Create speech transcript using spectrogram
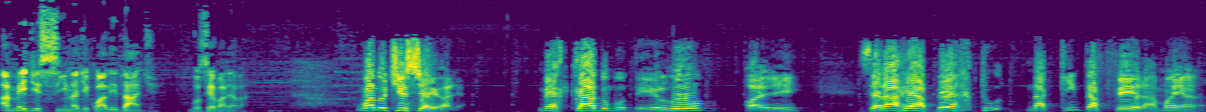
à medicina de qualidade. Você, Varela. Uma notícia aí, olha. Mercado Modelo, olha aí, será reaberto na quinta-feira, amanhã.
